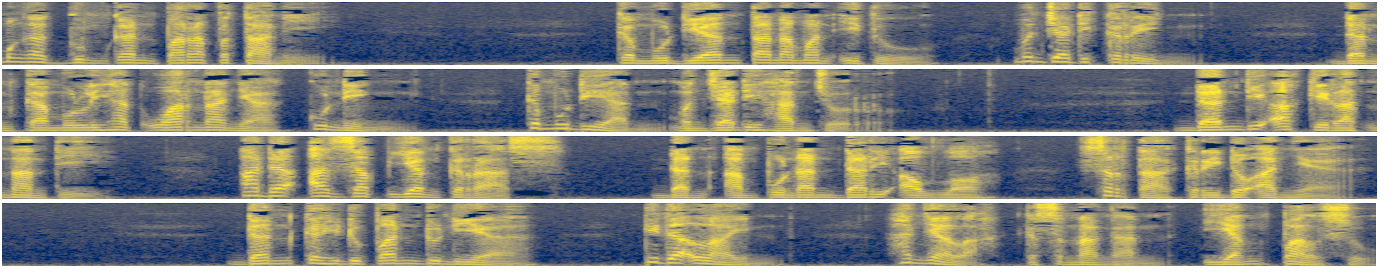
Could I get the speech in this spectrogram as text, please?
mengagumkan para petani. Kemudian tanaman itu menjadi kering, dan kamu lihat warnanya kuning, kemudian menjadi hancur. Dan di akhirat nanti ada azab yang keras dan ampunan dari Allah serta keridoannya. Dan kehidupan dunia tidak lain hanyalah kesenangan yang palsu.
